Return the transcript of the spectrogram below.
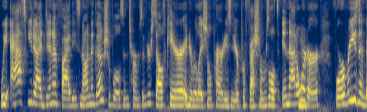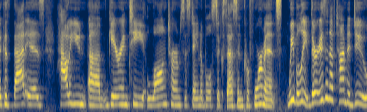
We ask you to identify these non negotiables in terms of your self care and your relational priorities and your professional results in that order for a reason, because that is how you um, guarantee long term sustainable success and performance. We believe there is enough time to do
